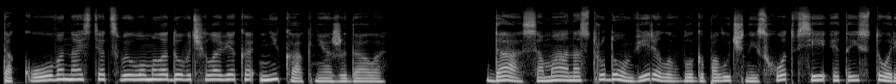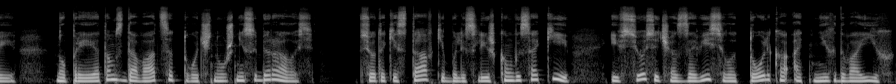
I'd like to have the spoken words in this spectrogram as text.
Такого Настя от своего молодого человека никак не ожидала. Да, сама она с трудом верила в благополучный исход всей этой истории, но при этом сдаваться точно уж не собиралась. Все-таки ставки были слишком высоки, и все сейчас зависело только от них двоих,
